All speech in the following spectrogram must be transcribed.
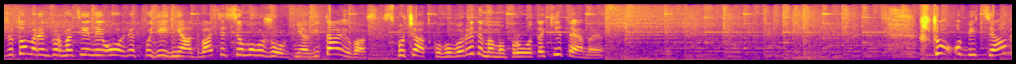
Житомир інформаційний огляд подій дня 27 жовтня. Вітаю вас! Спочатку говоритимемо про такі теми. Що обіцяв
